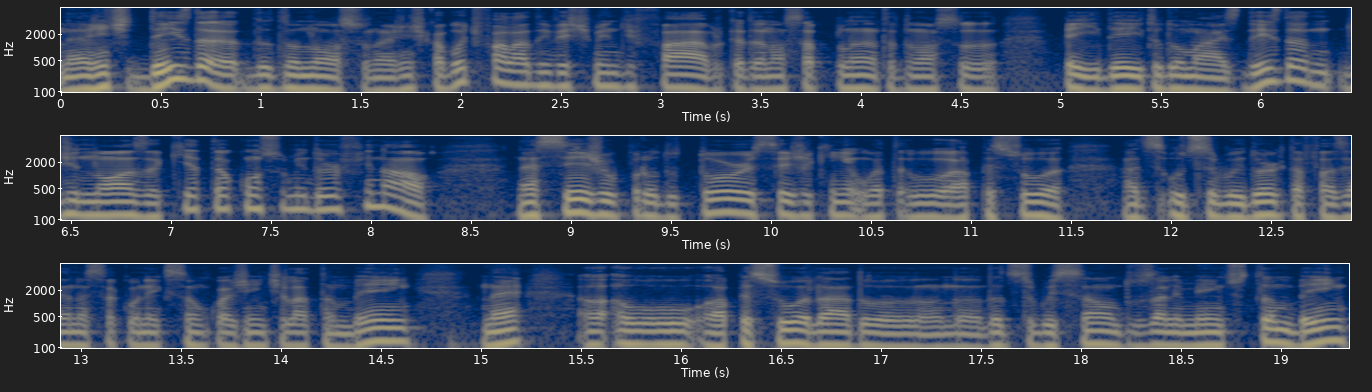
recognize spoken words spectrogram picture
Né? A gente, desde a, do, do, nosso, né? a gente acabou de falar do investimento de fábrica, da nossa planta, do nosso P&D e tudo mais, desde a, de nós aqui até o consumidor final. Né? Seja o produtor, seja quem a pessoa, a, o distribuidor que está fazendo essa conexão com a gente lá também, né? a, a pessoa lá do, da distribuição dos alimentos também.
